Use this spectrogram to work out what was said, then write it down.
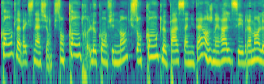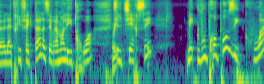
contre la vaccination, qui sont contre le confinement, qui sont contre le pass sanitaire, en général, c'est vraiment le, la trifecta, c'est vraiment les trois, c'est le tiercé. Mais vous proposez quoi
